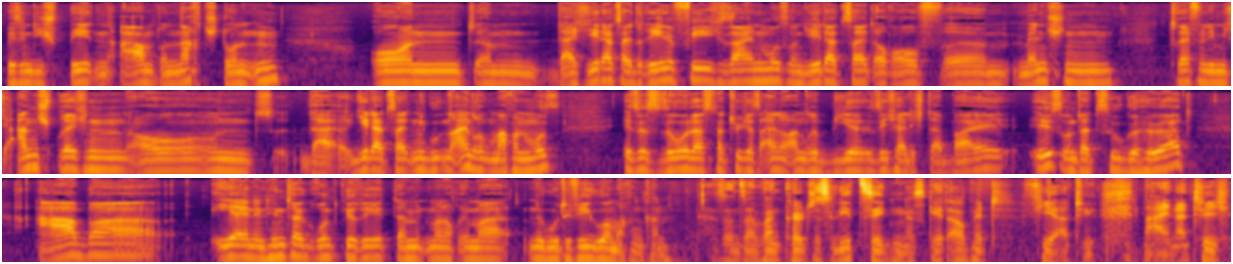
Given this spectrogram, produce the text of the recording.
bis in die späten Abend- und Nachtstunden. Und ähm, da ich jederzeit redefähig sein muss und jederzeit auch auf ähm, Menschen treffen, die mich ansprechen und da jederzeit einen guten Eindruck machen muss, ist es so, dass natürlich das eine oder andere Bier sicherlich dabei ist und dazu gehört, aber eher in den Hintergrund gerät, damit man auch immer eine gute Figur machen kann. Sonst einfach ein kölsches Lied singen, das geht auch mit vier Atü. Nein, natürlich.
